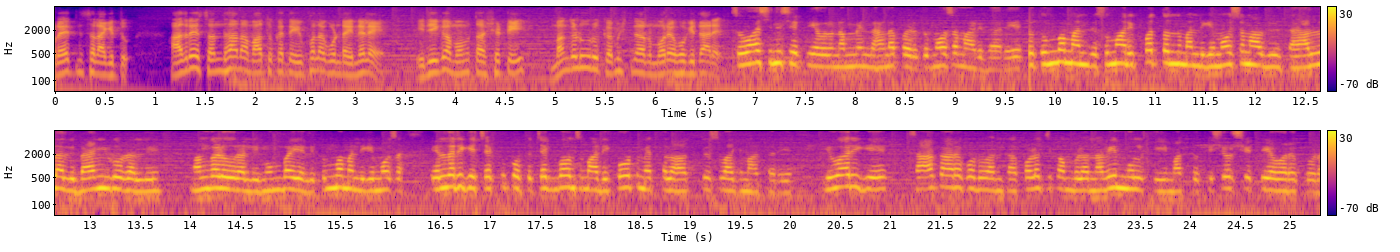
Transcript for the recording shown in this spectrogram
ಪ್ರಯತ್ನಿಸಲಾಗಿತ್ತು. ಆದರೆ ಸಂಧಾನ ಮಾತುಕತೆ ವಿಫಲಗೊಂಡ ಹಿನ್ನೆಲೆ ಇದೀಗ ಮಮತಾ ಶೆಟ್ಟಿ ಮಂಗಳೂರು ಕಮಿಷನರ್ ಮೊರೆ ಹೋಗಿದ್ದಾರೆ. ಸುಹಾಸಿನಿ ಶೆಟ್ಟಿ ಅವರು ನಮ್ಮಿಂದ ಹಣ ಪಡೆದು ಮೋಸ ಮಾಡಿದ್ದಾರೆ. ತುಂಬಾ ಮಂದಿ, ಸುಮಾರು ಇಪ್ಪತ್ತೊಂದು ಮಂದಿಗೆ ಮೋಸ ಮಾಡಿರ್ತಾರೆ ಅಲ್ಲಲ್ಲಿ ಬ್ಯಾಂಗ್ಳೂರಲ್ಲಿ ಮಂಗಳೂರಲ್ಲಿ, ಮುಂಬೈಯಲ್ಲಿ ತುಂಬಾ ಮಂದಿಗೆ ಮೋಸ. ಎಲ್ಲರಿಗೆ ಚೆಕ್ ಕೊಟ್ಟು ಚೆಕ್ ಬೌನ್ಸ್ ಮಾಡಿ ಕೋರ್ಟ್ ಮೆತ್ತಲು ಹತ್ತಿಸುವಾಗಿ ಮಾಡ್ತಾರೆ. ಇವರಿಗೆ ಸಹಕಾರ ಕೊಡುವಂತ ಕೊಳಚಿ ಕಂಬಳ ನವೀನ್ ಮುಲ್ಕಿ ಮತ್ತು ಕಿಶೋರ್ ಶೆಟ್ಟಿ ಅವರು ಕೂಡ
